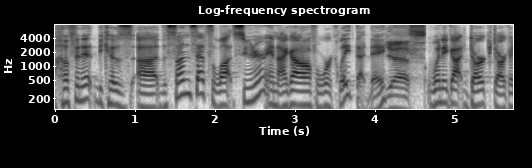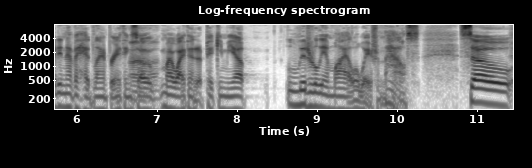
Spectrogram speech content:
hoofing it because uh, the sun sets a lot sooner, and I got off of work late that day. Yes. When it got dark, dark, I didn't have a headlamp or anything, Uh-huh. so my wife ended up picking me up literally a mile away from Hmm. the house. So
